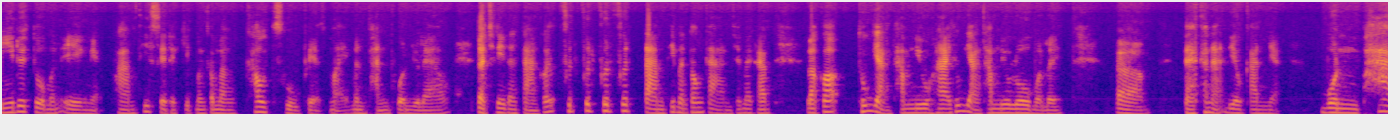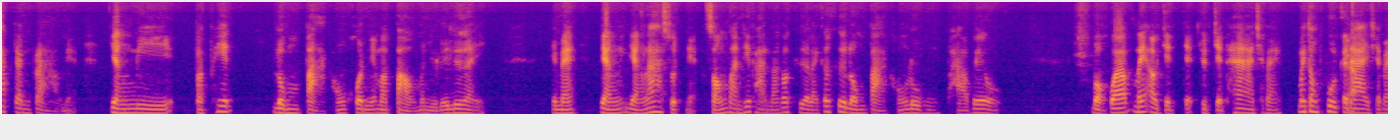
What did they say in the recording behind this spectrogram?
นี้ด้วยตัวมันเองเนี่ยความที่เศรษฐกิจมันกำลังเข้าสู่เฟสใหม่มันผันผวนอยู่แล้ว แต่ชนิดต่างๆ ก็ฟึดฟึดฟึดฟึดตามที่มันต้องการใช่ไหมครับ แล้วก็ทุกอย่างทำนิวไฮทุกอย่างทำนิวโลหมดเลยแต่ขณะเดียวกันเนี่ย บนภาพดังกล่าวเนี่ยยังมีประเภทลมปากของคนเนี่ยมาเป่ามันอยู่เรื่อยๆ เห็นไหมอย่างอย่างล่าสุดเนี่ยสองวันที่ผ่านมาก็คืออะไรก็คือลมปากของลุงพาเวลบอกว่าไม่เอาเจ็ดจุดเจ็ดห้าใช่ไหมไม่ต้องพูดก็ได้ใช่ไหม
